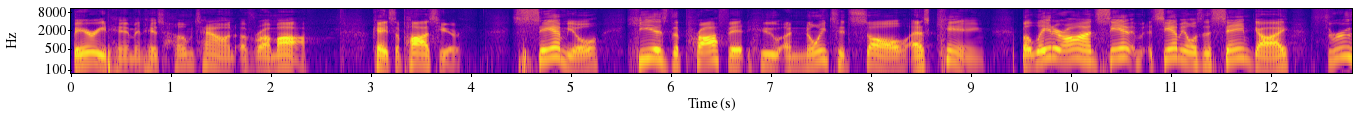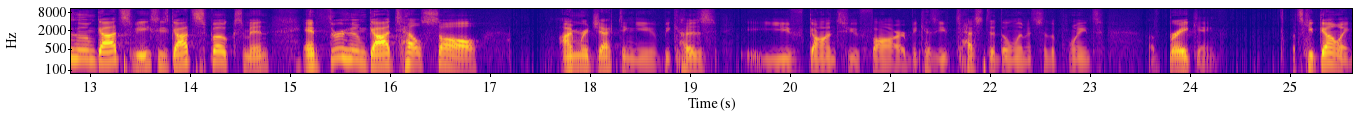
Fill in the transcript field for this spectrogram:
buried him in his hometown of Ramah. Okay, so pause here. Samuel, he is the prophet who anointed Saul as king. But later on, Sam, Samuel is the same guy through whom God speaks. He's God's spokesman, and through whom God tells Saul, I'm rejecting you because you've gone too far, because you've tested the limits to the point of breaking. Let's keep going.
